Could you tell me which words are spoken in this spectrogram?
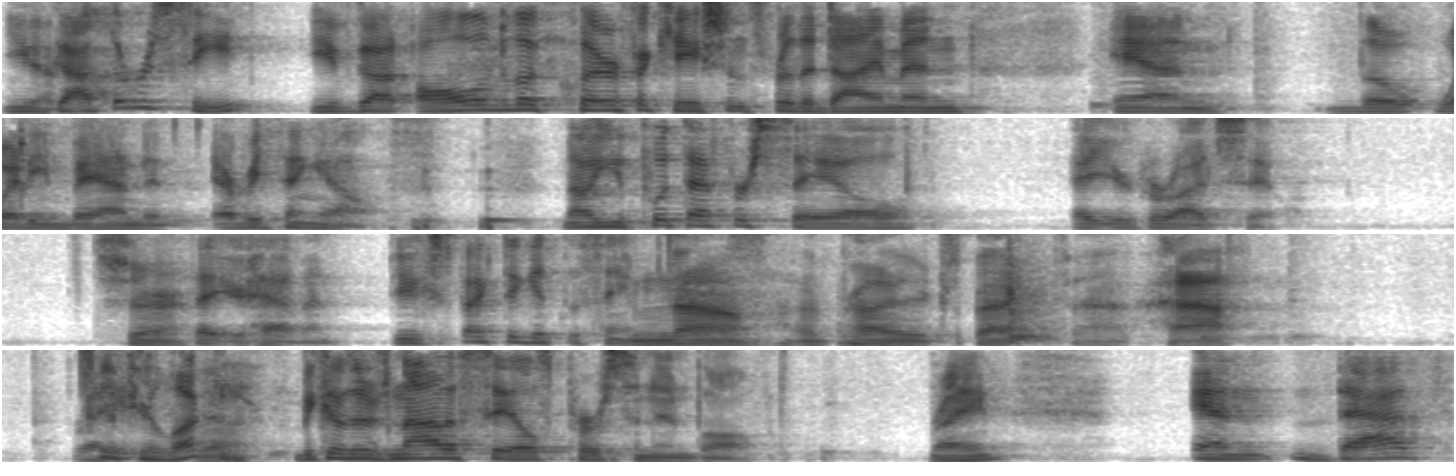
You've Yeah. got the receipt. You've got all of the clarifications for the diamond and the wedding band and everything else. Now you put that for sale at your garage sale Sure. that you're having. Do you expect to get the same No, price? I'd probably expect uh, half. Right? if you're lucky. Yeah. because there's not a salesperson involved, right? And that's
